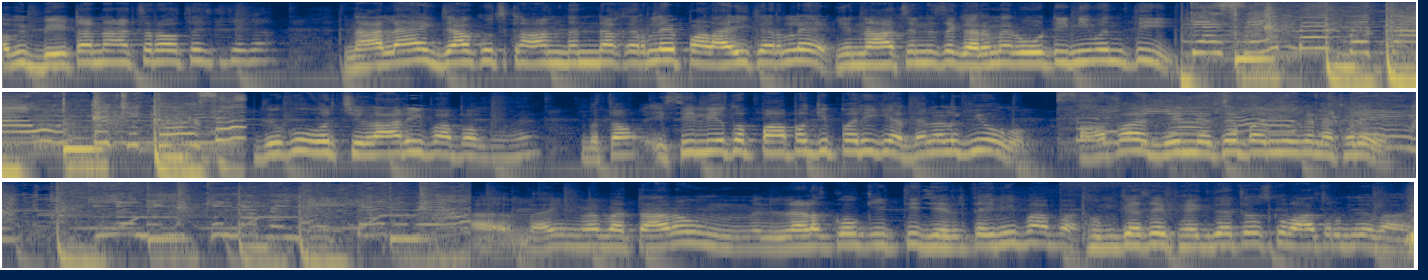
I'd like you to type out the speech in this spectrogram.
अभी बेटा नाच रहा होता है जगह नालायक जा कुछ काम धंधा कर ले पढ़ाई कर ले। ये नाचने से घर में रोटी नहीं बनती। कैसे मैं बताऊँ देखो वो चिढ़ा रही पापा को है। बताओ इसीलिए तो पापा की परी कहते हैं लड़कियों को। पापा झेल लेते परियों के नखरे। भाई, मैं बता रहा हूँ, लड़कों की इतनी झेलते ही नहीं पापा। तुम कैसे फेंक देते हो उसको बाथरूम से बाहर?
